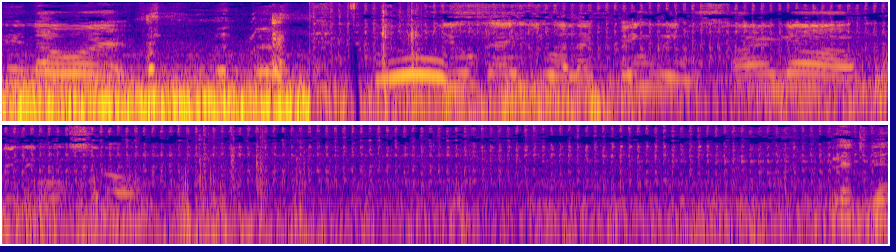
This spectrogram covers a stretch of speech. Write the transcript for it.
you know what? you guys, you are like penguins. I know. Let me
